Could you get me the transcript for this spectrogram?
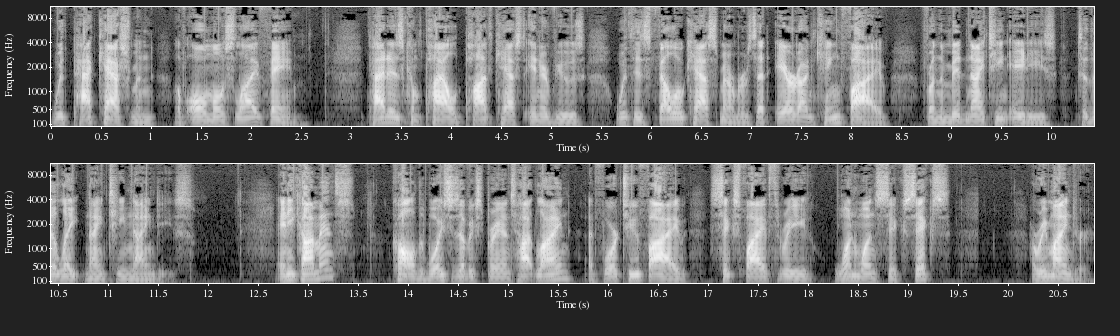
with Pat Cashman of Almost Live fame. Pat has compiled podcast interviews with his fellow cast members that aired on King 5 from the mid 1980s to the late 1990s. Any comments? Call the Voices of Experience hotline at 425 653 1166. A reminder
